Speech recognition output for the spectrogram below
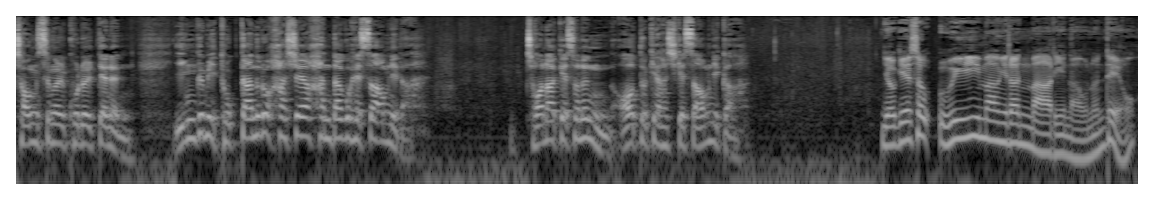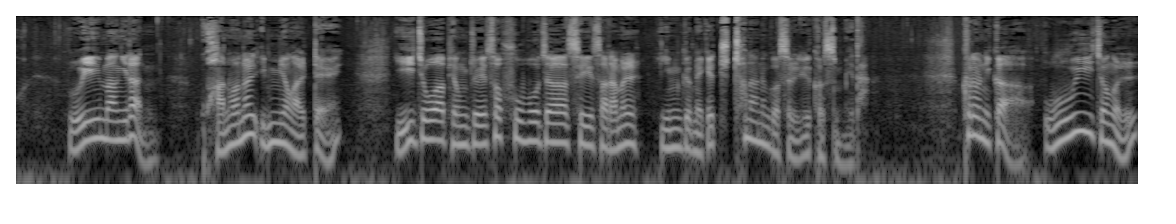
정승을 고를 때는 임금이 독단으로 하셔야 한다고 했사옵니다. 전하께서는 어떻게 하시겠사옵니까? 여기에서 의망이란 말이 나오는데요. 의망이란 관원을 임명할 때 이조와 병조에서 후보자 세 사람을 임금에게 추천하는 것을 일컫습니다. 그러니까 우의정을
